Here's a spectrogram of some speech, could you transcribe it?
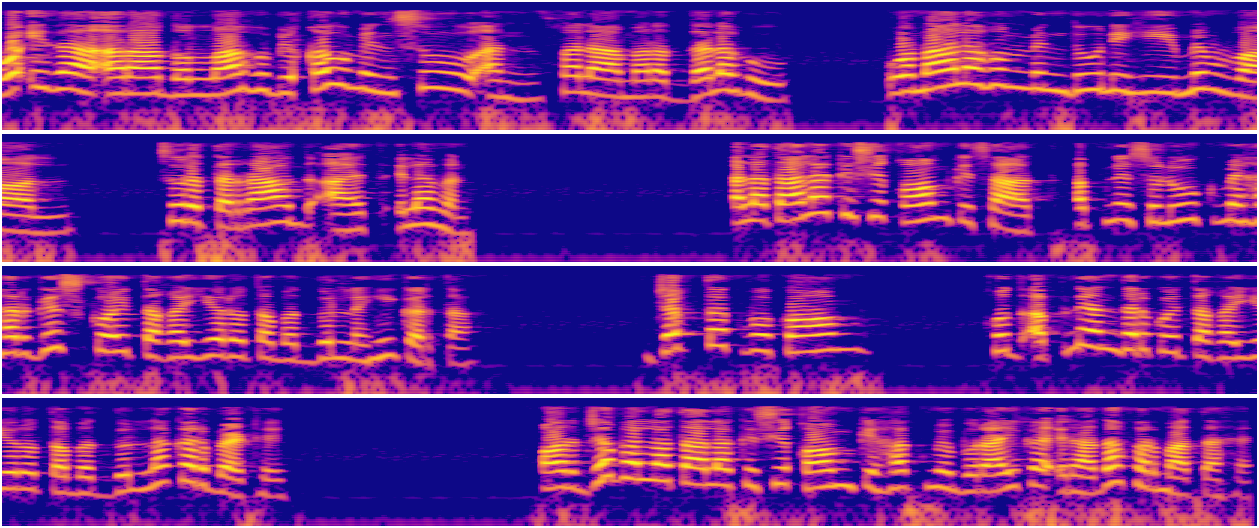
واذا اراد اللہ بقوم سوءا فلا مرد له وما لهم من دونه من وال۔ سورة الرعد، آیت 11 اللہ تعالیٰ کسی قوم کے ساتھ اپنے سلوک میں ہرگز کوئی تغیر و تبدل نہیں کرتا۔ جب تک وہ قوم خود اپنے اندر کوئی تغیر و تبدل نہ کر بیٹھے اور جب اللہ تعالیٰ کسی قوم کے حق میں برائی کا ارادہ فرماتا ہے،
